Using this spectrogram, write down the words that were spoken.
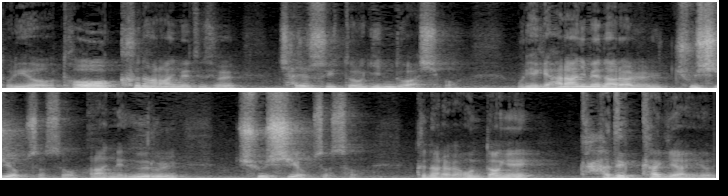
도리어 더 큰 하나님의 뜻을 찾을 수 있도록 인도하시고 우리에게 하나님의 나라를 주시옵소서, 하나님의 의를 주시옵소서, 그 나라가 온 땅에 가득하게 하여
